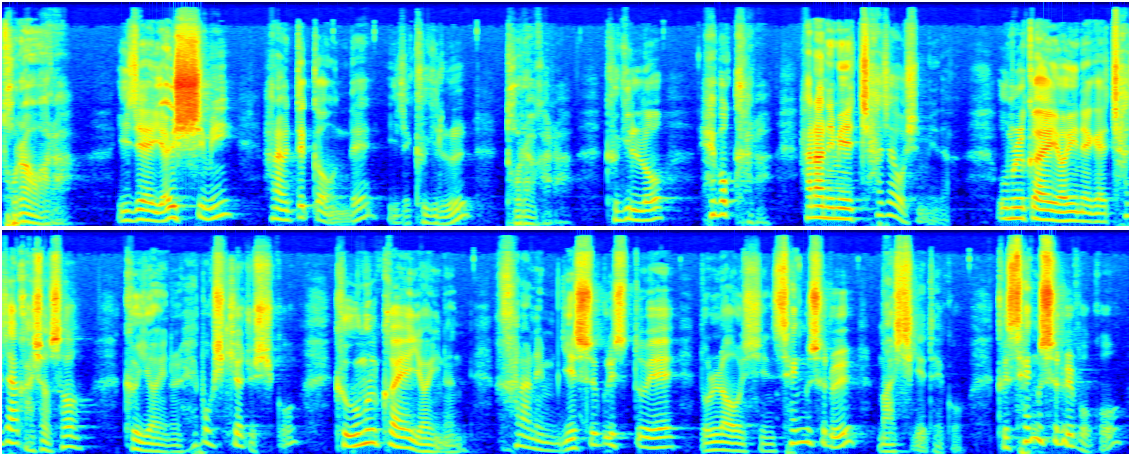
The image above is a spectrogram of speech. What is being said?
돌아와라. 이제 열심히 하나님의 뜻 가운데 이제 그 길을 돌아가라. 그 길로 회복하라. 하나님이 찾아오십니다. 우물가의 여인에게 찾아가셔서 그 여인을 회복시켜 주시고 그 우물가의 여인은 하나님 예수 그리스도의 놀라우신 생수를 마시게 되고 그 생수를 보고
